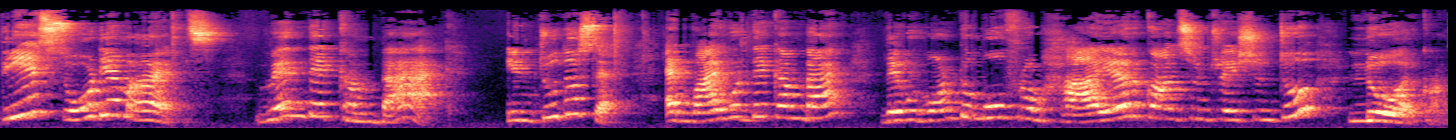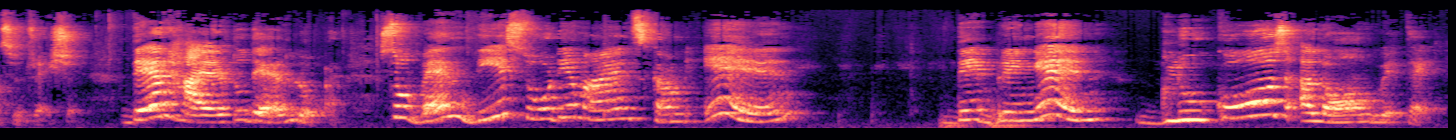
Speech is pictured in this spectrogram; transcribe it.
These sodium ions, when they come back into the cell, and why would they come back? They would want to move from higher concentration to lower concentration their higher to their lower. So when these sodium ions come in, they bring in glucose along with it.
